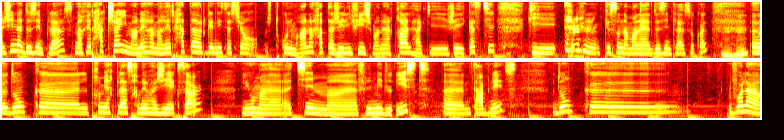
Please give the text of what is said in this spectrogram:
جينا deuxième place ما غير حتى شيء معناها ما غير حتى organisation تكون معنا حتى Jellyfish معناها قالها كي جاي كاستي كي كي وصلنا معناها deuxième place وكل donc ال première place خذوها GXR اللي هما team في ال Middle East نتاع بنات donc voilà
